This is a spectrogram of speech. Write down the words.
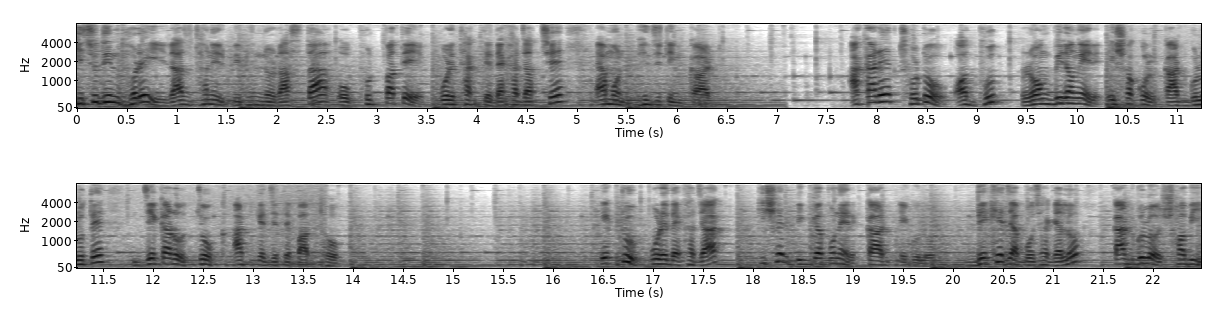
কিছুদিন ধরেই রাজধানীর বিভিন্ন রাস্তা ও ফুটপাতে পড়ে থাকতে দেখা যাচ্ছে এমন ভিজিটিং কার্ড। আকারে ছোট, অদ্ভুত রং বিরঙের এই সকল কার্ডগুলোতে যে কারও চোখ আটকে যেতে বাধ্য। একটু পড়ে দেখা যাক কিসের বিজ্ঞাপনের কার্ড এগুলো। দেখে যা বোঝা গেল, কার্ডগুলো সবই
